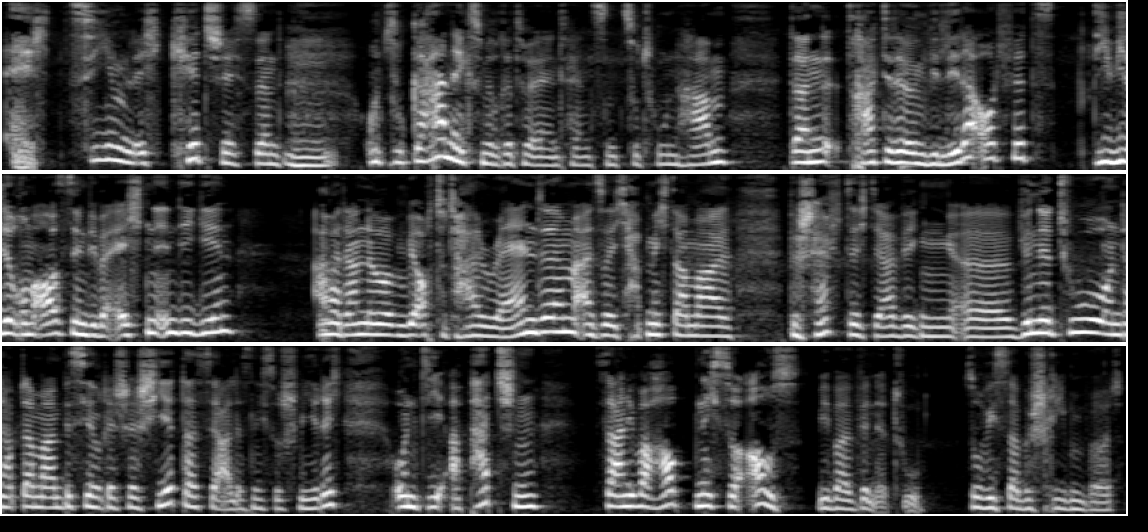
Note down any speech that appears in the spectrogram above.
echt ziemlich kitschig sind mhm. und so gar nichts mit rituellen Tänzen zu tun haben. Dann tragt ihr da irgendwie Lederoutfits, die wiederum aussehen wie bei echten Indigenen aber dann irgendwie auch total random. Also ich habe mich da mal beschäftigt, ja, wegen äh, Winnetou und habe da mal ein bisschen recherchiert, das ist ja alles nicht so schwierig. Und die Apachen sahen überhaupt nicht so aus wie bei Winnetou, so wie es da beschrieben wird.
